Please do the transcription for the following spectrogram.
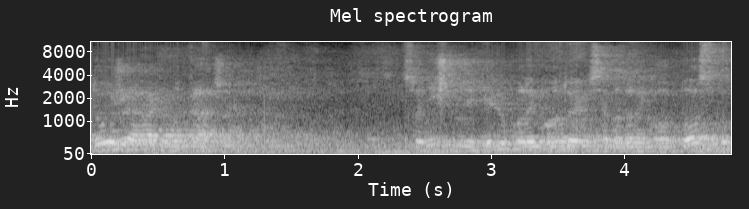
дуже гарно каже. Сьогоднішню неділю, коли ми готуємося до Великого посту,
